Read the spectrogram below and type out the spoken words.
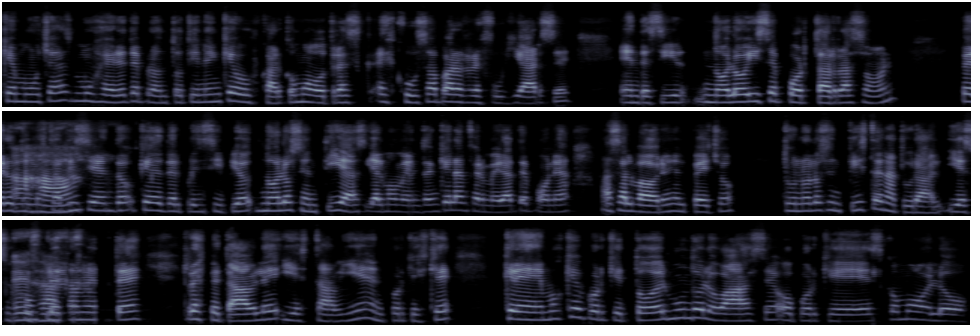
que muchas mujeres de pronto tienen que buscar como otra ex- excusa para refugiarse en decir, no lo hice por tal razón, pero tú me estás diciendo que desde el principio no lo sentías y al momento en que la enfermera te pone a Salvador en el pecho, tú no lo sentiste natural y eso es exacto. completamente respetable y está bien, porque es que creemos que porque todo el mundo lo hace o porque es como lo,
